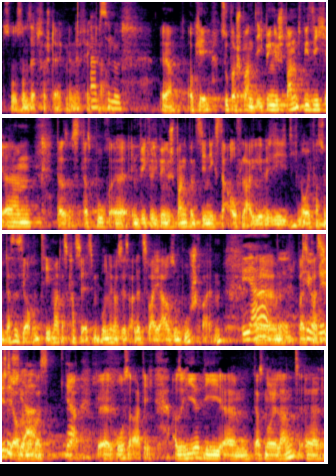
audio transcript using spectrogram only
so, so einen selbstverstärkenden Effekt Absolut. haben. Absolut. Ja, okay, super spannend. Ich bin gespannt, wie sich ähm, das, das Buch äh, entwickelt. Ich bin gespannt, wenn es die nächste Auflage gibt, die, die Neufassung. Das ist ja auch ein Thema, das kannst du jetzt im Grunde, kannst du jetzt alle zwei Jahre so ein Buch schreiben. Ja, ähm, weil es passiert ja auch immer was. Ja, ja äh, großartig. Also hier die, ähm, das neue Land äh,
